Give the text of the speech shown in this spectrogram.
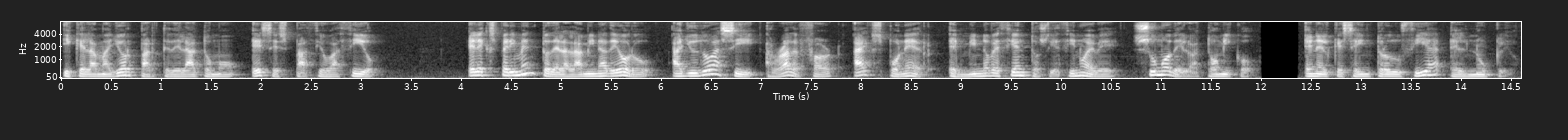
y que la mayor parte del átomo es espacio vacío. El experimento de la lámina de oro ayudó así a Rutherford a exponer en 1919 su modelo atómico, en el que se introducía el núcleo.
